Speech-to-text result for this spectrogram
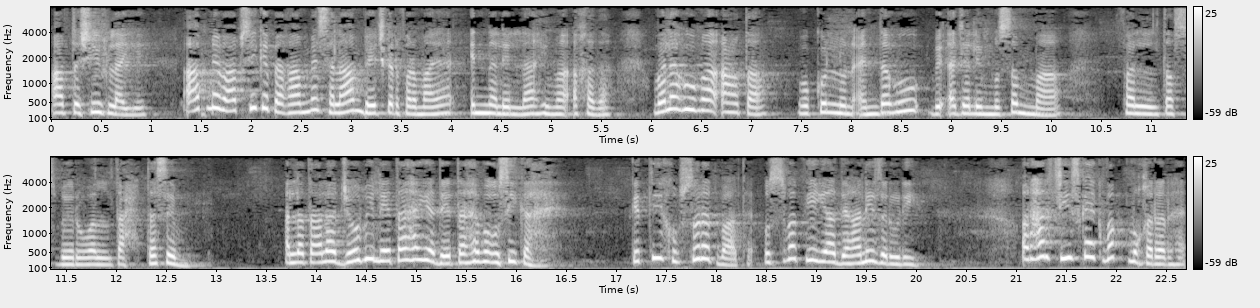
آپ تشریف لائیے۔ آپ نے واپسی کے پیغام میں سلام بھیج کر فرمایا، ان ما اخذا ولہ ما آتا وہ کل بے اجل مسما فل تصبر ولتحتسب. اللہ تعالیٰ جو بھی لیتا ہے یا دیتا ہے وہ اسی کا ہے۔ کتنی خوبصورت بات ہے۔ اس وقت یہ یاد دہانی ضروری۔ اور ہر چیز کا ایک وقت مقرر ہے۔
